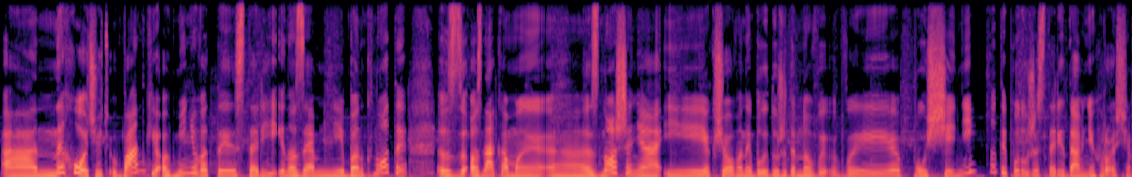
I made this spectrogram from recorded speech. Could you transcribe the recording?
а, не хочуть у банки обмінювати старі іноземні банкноти з ознаками е, зношення, і якщо вони були дуже давно випущені, ну типу дуже старі давні гроші.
